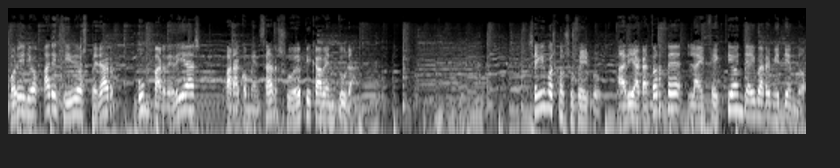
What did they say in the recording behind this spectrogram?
Por ello, ha decidido esperar un par de días para comenzar su épica aventura. Seguimos con su Facebook. A día 14 la infección ya iba remitiendo,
